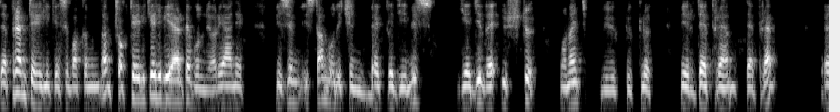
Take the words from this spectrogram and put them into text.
deprem tehlikesi bakımından çok tehlikeli bir yerde bulunuyor. Yani bizim İstanbul için beklediğimiz 7 ve üstü moment büyüklüklü bir deprem, deprem e,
